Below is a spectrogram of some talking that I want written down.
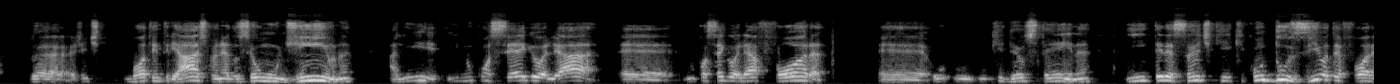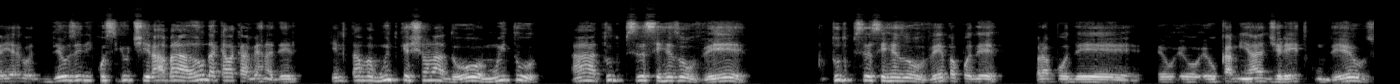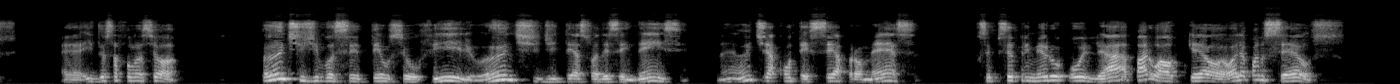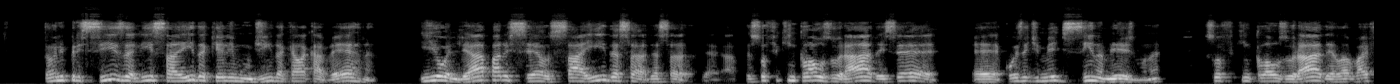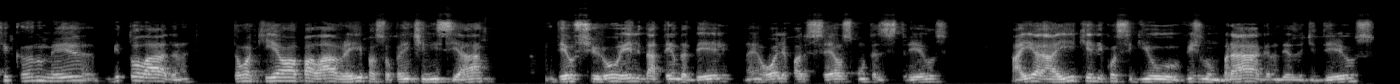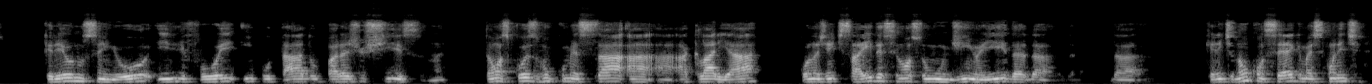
A gente bota entre aspas, né, do seu mundinho, né? Ali e não consegue olhar, é, não consegue olhar fora é, o, o, o, que Deus tem, né? E interessante que, que conduziu até fora. E Deus ele conseguiu tirar Abraão daquela caverna dele. Ele estava muito questionador, muito ah, tudo precisa se resolver, tudo precisa se resolver para poder para poder eu, eu, eu, caminhar direito com Deus. É, e Deus está falando assim, ó, antes de você ter o seu filho, antes de ter a sua descendência, né, antes de acontecer a promessa, você precisa primeiro olhar para o alto, porque olha para os céus. Então ele precisa ali sair daquele mundinho, daquela caverna e olhar para os céus, sair dessa dessa a pessoa fica enclausurada, isso é, é coisa de medicina mesmo, né? A pessoa fica enclausurada, ela vai ficando meio bitolada, né? Então aqui é uma palavra aí, pastor, para a gente iniciar Deus tirou ele da tenda dele, né? olha para os céus, conta as estrelas. Aí, aí que ele conseguiu vislumbrar a grandeza de Deus, creu no Senhor e lhe foi imputado para a justiça. Né? Então as coisas vão começar a, a, a, clarear quando a gente sair desse nosso mundinho aí, da, da, da, que a gente não consegue, mas quando a gente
